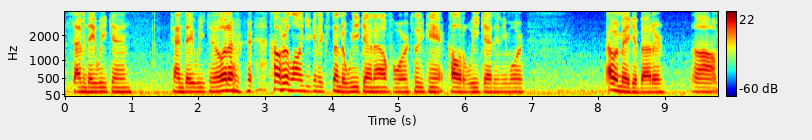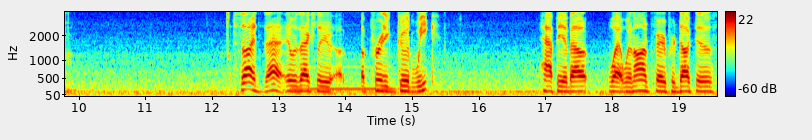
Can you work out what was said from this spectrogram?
seven day weekend, 10 day weekend, or whatever, however long you can extend a weekend out for until you can't call it a weekend anymore. That would make it better. Um, besides that, it was actually a, a pretty good week. Happy about what went on, very productive.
